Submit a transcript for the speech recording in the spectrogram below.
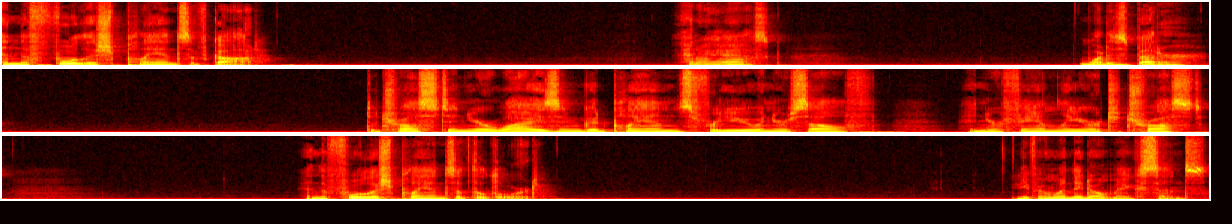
in the foolish plans of God. And I ask, what is better? To trust in your wise and good plans for you and yourself and your family, or to trust in the foolish plans of the Lord, even when they don't make sense.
